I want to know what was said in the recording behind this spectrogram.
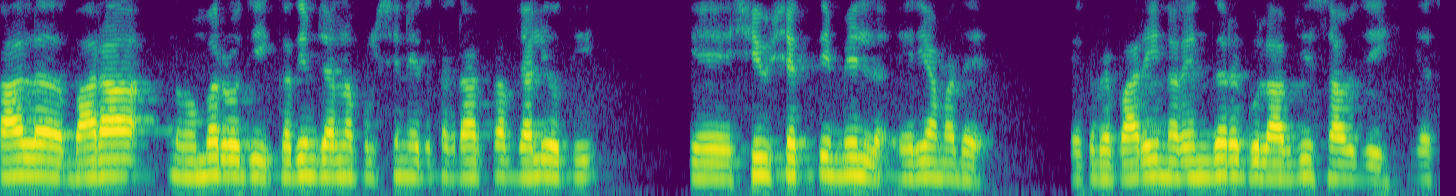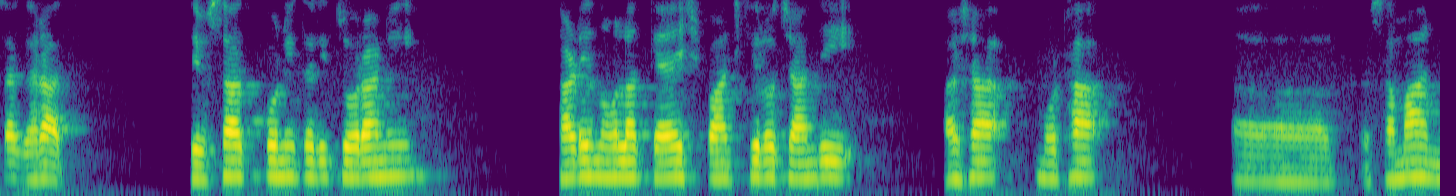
काल बारा नोव्हेंबर रोजी कदीम जालना पोलीस येथे तक्रार प्राप्त झाली होती की शिवशक्ती मिल एरियामध्ये एक व्यापारी नरेंद्र गुलाबजी सावजी याच्या घरात दिवसात कोणीतरी चोरांनी साडेनऊ लाख कॅश पाच किलो चांदी अशा मोठा सामान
